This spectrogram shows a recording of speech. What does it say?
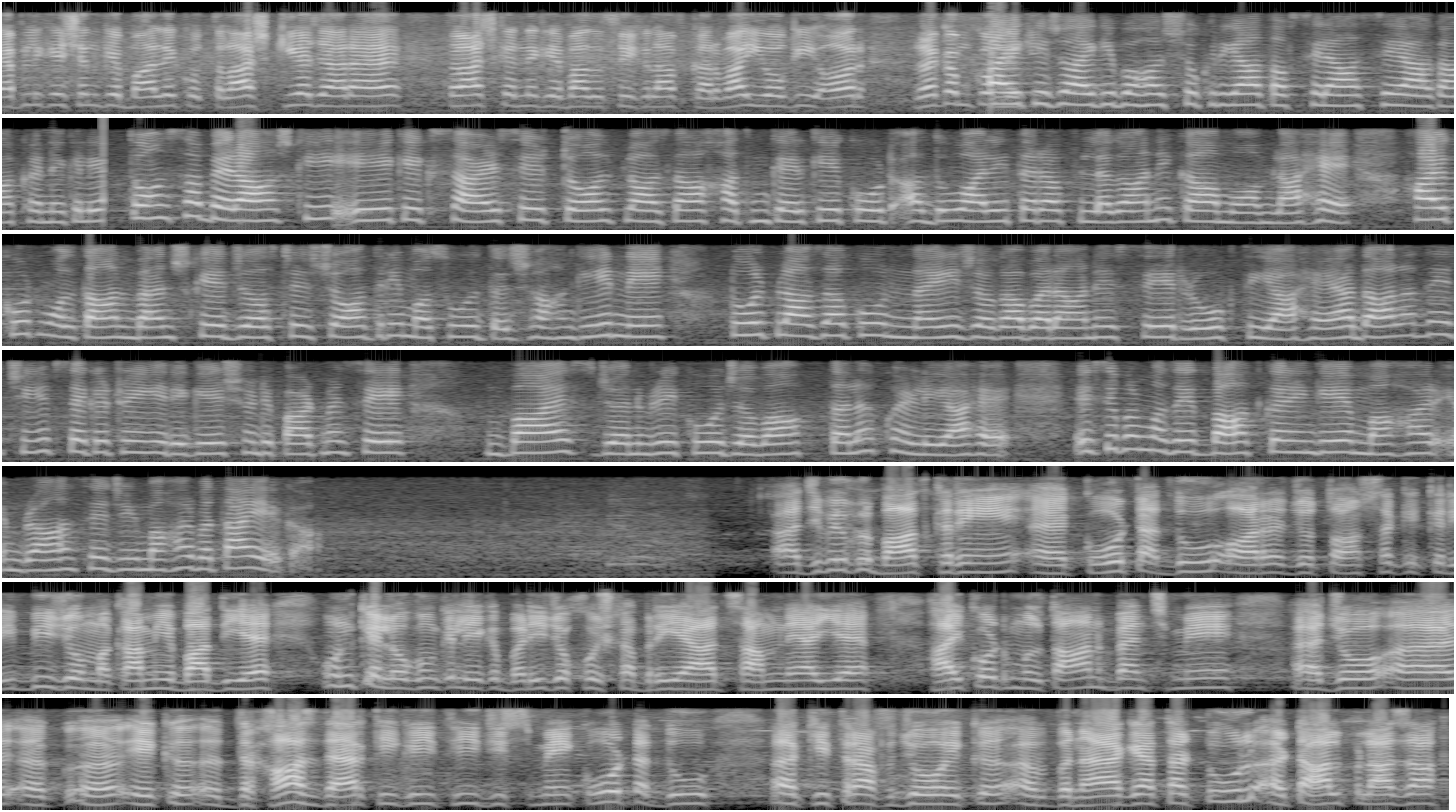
एप्लीकेशन के मालिक को तलाश किया जा रहा है। तलाश करने के बाद उसके खिलाफ कार्रवाई होगी और रकम को की जाएगी। बहुत शुक्रिया तफसीत से आगाह करने के लिए। तोनसा बैराज की एक एक साइड से टोल प्लाजा खत्म करके कोर्ट अदू वाली तरफ़ लगाने का मामला है। हाईकोर्ट मुल्तान बेंच के जस्टिस चौधरी मसूद जहांगीर ने टोल प्लाजा को नई जगह बनाने से रोक दिया है। अदालत ने चीफ सेक्रेटरी इरीगेशन डिपार्टमेंट से 22 जनवरी को जवाब तलब कर लिया है। इसी पर मजीद बात करेंगे। माहर इमरान से। जी, माहर बताइएगा। जी, बिल्कुल बात करें कोट अद्दू और जो तौसा के करीबी जो मकामी आबादी है, उनके लोगों के लिए एक बड़ी जो खुशखबरी है आज सामने आई है। हाई कोर्ट मुल्तान बेंच में जो एक दरख्वास्त दायर की गई थी, जिसमें कोट अद्दू की तरफ़ जो एक बनाया गया था, टूल टाल प्लाजा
